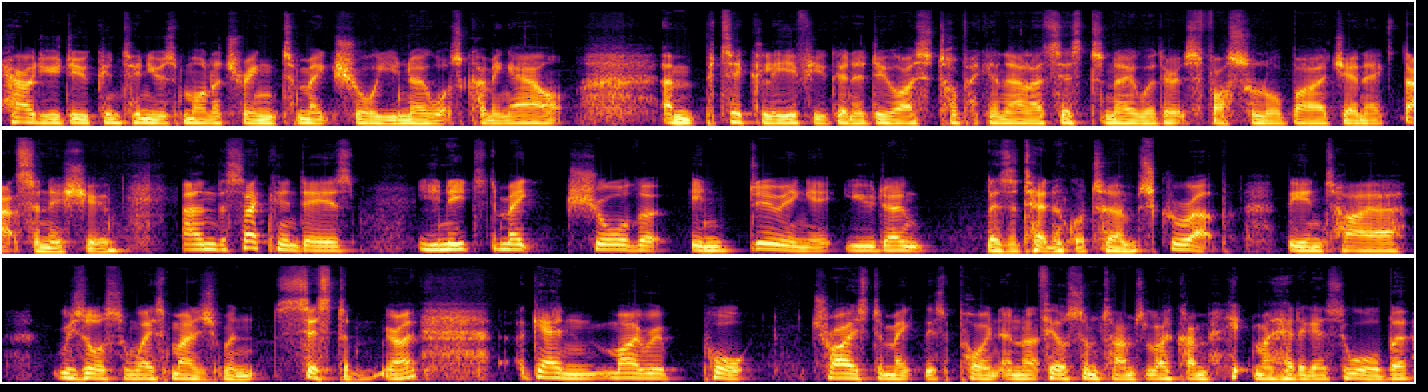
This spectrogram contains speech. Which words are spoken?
How do you do continuous monitoring to make sure you know what's coming out? And particularly if you're going to do isotopic analysis to know whether it's fossil or biogenic, that's an issue. And the second is you need to make sure that in doing it, you don't there's a technical term, screw up the entire resource and waste management system, right? Again, my report tries to make this point, and I feel sometimes like I'm hitting my head against the wall, but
